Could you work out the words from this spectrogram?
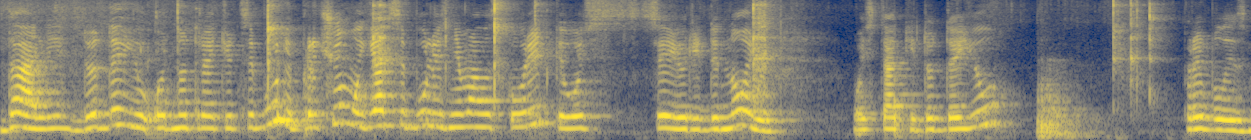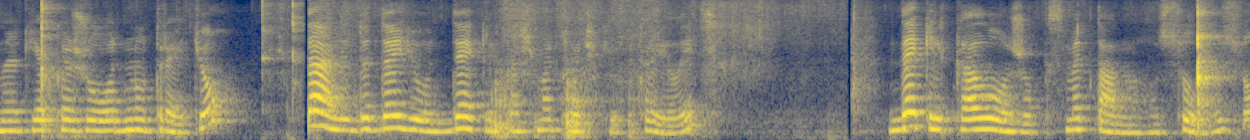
Далі додаю одну третю цибулі, причому я цибулю знімала з сковорідки ось цією рідиною. Ось так і додаю приблизно, як я кажу, одну третю. Далі додаю декілька шматочків крилиць, декілька ложок сметанного соусу.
